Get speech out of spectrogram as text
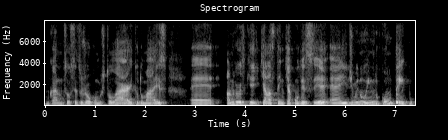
um cara no seu sexto jogo como titular e tudo mais. É, a única coisa que, que elas têm que acontecer é ir diminuindo com o tempo.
